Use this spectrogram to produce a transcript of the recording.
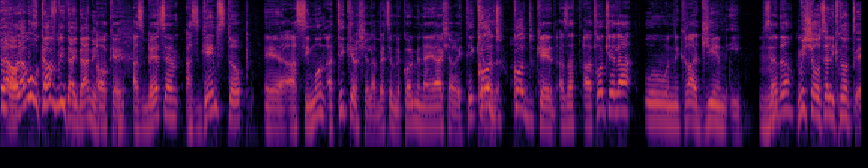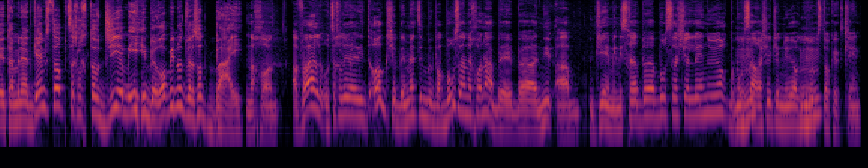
העולם מורכב מדי, דני. אוקיי, אז בעצם, אז GameStop, אה, הסימון, ה ticker שלה, בעצם לכל מניה יש הרי ticker. קוד, אז- קוד. כן, אז הקוד שלה הוא נקרא GME, בסדר? מי שרוצה לקנות את המניית GameStop צריך לכתוב GME ברובינוד ולעשות buy. נכון, אבל הוא צריך לדאוג שבאמת זה בבורסה הנכונה, ה-GME נסחרת בבורסה של ניו יורק, בבורסה Mhm. הראשית של ניו יורק. New York Stock Exchange.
